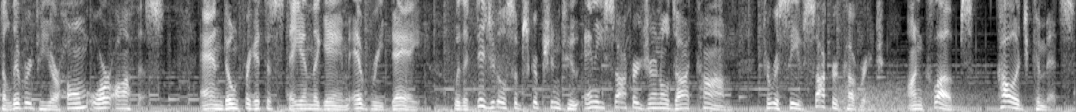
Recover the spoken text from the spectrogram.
delivered to your home or office. And don't forget to stay in the game every day with a digital subscription to NESoccerJournal.com to receive soccer coverage on clubs, college commits,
